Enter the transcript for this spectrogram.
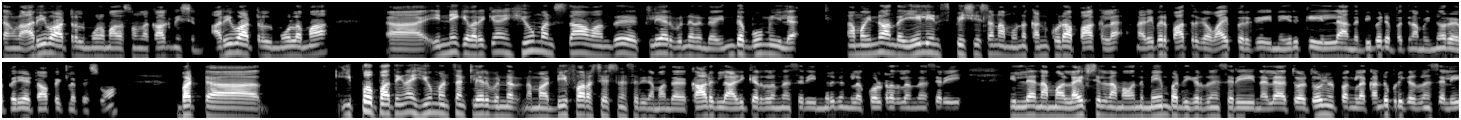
தங்களோட அறிவாற்றல் மூலமா அதை சொன்ன காக்னிஷன். அறிவாற்றல் மூலமா இன்னைக்கு வரைக்கும் ஹியூமன்ஸ் தான் வந்து கிளியர் வின்னர் இந்த இந்த பூமியில. நம்ம இன்னும் அந்த ஏலியன் ஸ்பீஷீஸ்லாம் நம்ம இன்னும் கண்கூடா பார்க்கல. நிறைய பேர் பார்த்துருக்க வாய்ப்பு இருக்கு. இன்னும் இருக்கு, இல்லை அந்த டிபேட்டை பத்தி நம்ம இன்னொரு பெரிய டாபிக்ல பேசுவோம். பட் இப்போ பார்த்தீங்கன்னா, ஹியூமன்ஸ் தான் கிளியர் வின்னர். நம்ம டிஃபாரஸ்டேஷனும் சரி, நம்ம அந்த காடுகளை அழிக்கிறதுல இருந்தும் சரி, மிருகங்களை கொள்றதுல இருந்தும் சரி, இல்லை நம்ம லைஃப் ஸ்டைலை நம்ம வந்து மேம்படுத்திக்கிறதுலும் சரி, நல்ல தொ கண்டுபிடிக்கிறதுலும் சரி,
